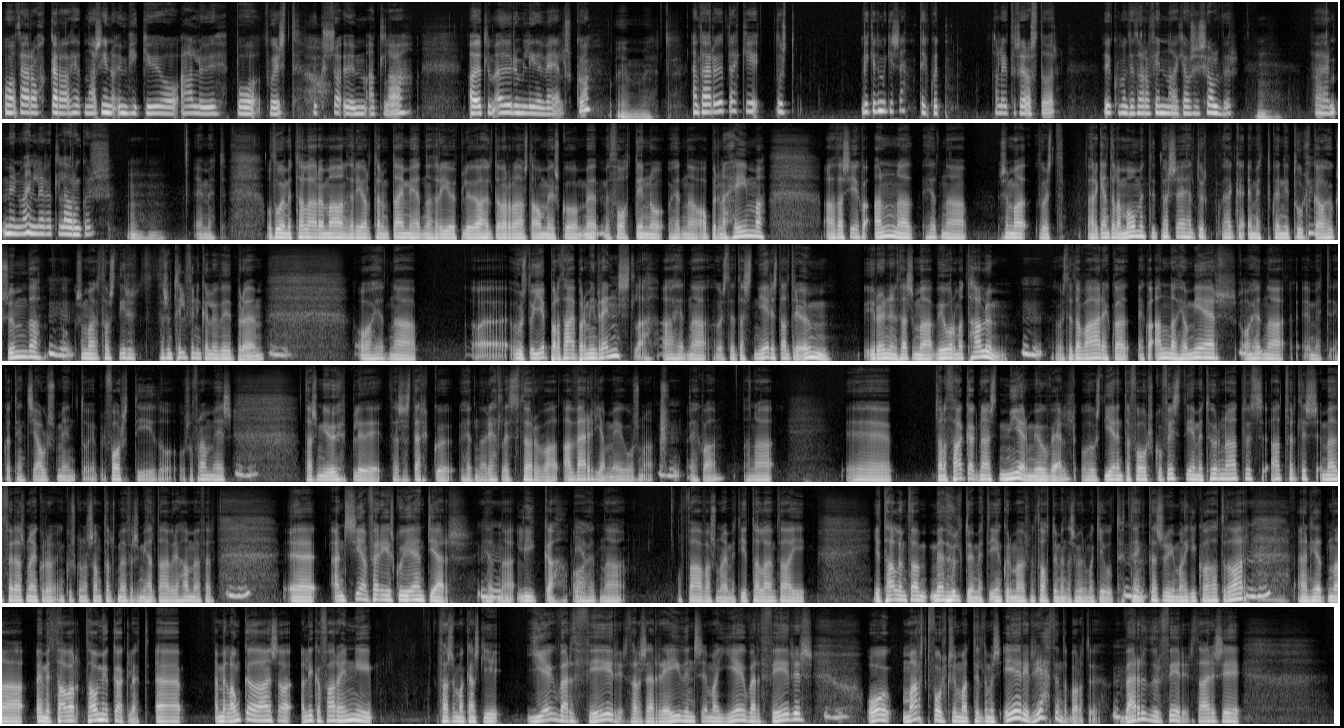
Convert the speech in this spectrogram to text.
og það er okkar að hérna, sína umhyggju og alu upp og þú veist, hugsa um alla að öllum öðrum líði vel sko. Einmitt. En það er auðvitað ekki veist, við getum ekki sendt einhvern að leita sér aðstofar við komandi þarf að finna það hjá sér sjálfur Mm. það er mun vænlegra til árangurs Mm einmitt og þú einmitt talaður um aðan þegar ég var að tala um dæmi hérna þegar ég upplifið að höldu að vera að ráðast á mig sko, með, með þvottinn og hérna, ábyrðina heima að það sé eitthvað annað hérna, sem að þú veist það er ekki endilega mómentið per se heldur einmitt hvernig ég túlka og hugsa um það Mhm. sem að þá stýrir þessum tilfinningalegu viðbröðum Mhm. Og hérna uh, þú veist og ég bara, það er bara mín reynsla að hérna, þú veist, þetta snýrist aldrei um í rauninni það sem við vorum að tala um Mhm. þú veist, þetta var eitthvað, eitthvað annað hjá mér og Mhm. hérna, eitthvað tengt sjálfsmynd og jafnvel fortíð og, og svo frammeðis Mhm. það sem ég uppliði þessa sterku hérna, réttlegst þörfa að verja mig og svona Mhm. eitthvað þannig að e, þannig að það gagnaðist mér mjög vel og þú veist, ég reyndar fór sko fyrst ég með turna atferðlis meðferð eða svona einhver, einhvers konar samtalsmeðferð sem ég held að hafa verið hammeðferð Mhm. uh, en síðan fer ég sko í MDR hérna líka og Já. hérna og það var svona einmitt, ég talaði um það í ég talaði um það með huldu einmitt í einhverjum af þessum þáttum hérna sem við erum að gefa út Mhm. tengt þessu, ég man ekki hvað þáttur það var Mhm. en hérna, einmitt, það var, það var mjög gaglegt uh, en mér langaði aðeins að, að líka fara inn í það sem að kannski ég verð fyrir, það er að segja reyðin sem að ég verð fyrir Mhm. og margt fólk sem að til dæmis er í réttindabaratu Mhm. verður fyrir, það er þessi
